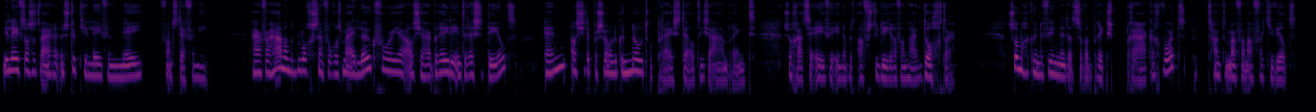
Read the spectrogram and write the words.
Je leeft als het ware een stukje leven mee van Stephanie. Haar verhalende blogs zijn volgens mij leuk voor je als je haar brede interesse deelt en als je de persoonlijke nood op prijs stelt die ze aanbrengt. Zo gaat ze even in op het afstuderen van haar dochter. Sommigen kunnen vinden dat ze wat breksprakig wordt. Het hangt er maar vanaf wat je wilt.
